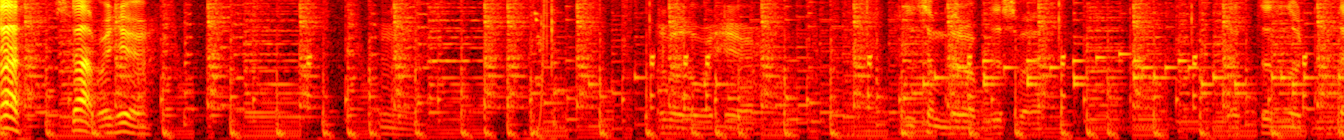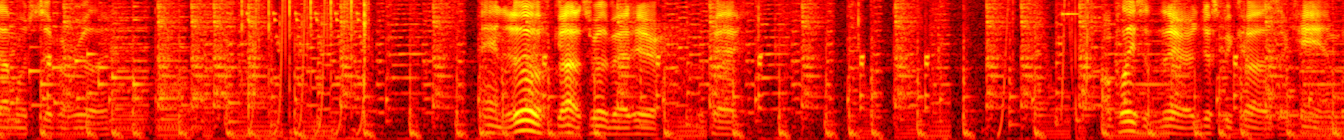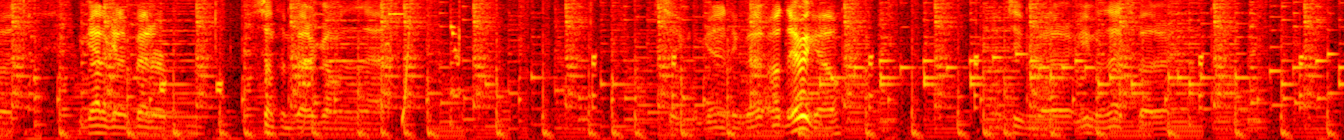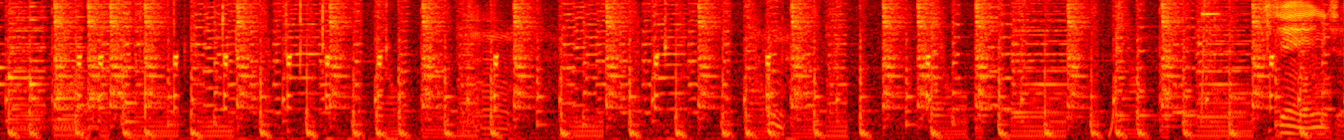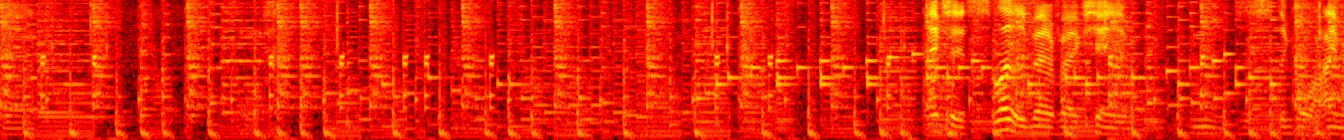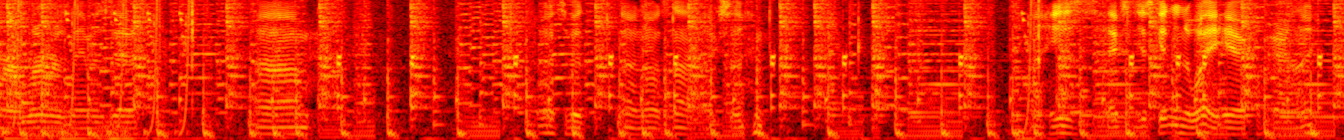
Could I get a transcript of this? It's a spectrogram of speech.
Ah! Stop right here. Hmm. What about over here? I need something better up this way. That doesn't look that much different, really. And, oh god, it's really bad here. Okay. I'll place it there just because I can, but we gotta get a better, something better going than that. Let's see, can we get anything better? Oh, there we go. That's even better. Even that's better. Actually it's slightly better if I exchange them Grimer or whatever his name is there. Um, that's a bit. No, no, it's not actually. He's actually just getting in the way here, apparently.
